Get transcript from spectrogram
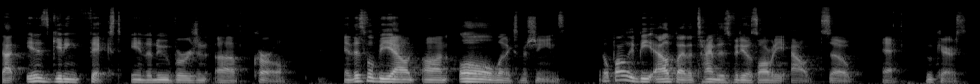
that is getting fixed in the new version of curl. And this will be out on all Linux machines. It'll probably be out by the time this video is already out, so eh, who cares?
